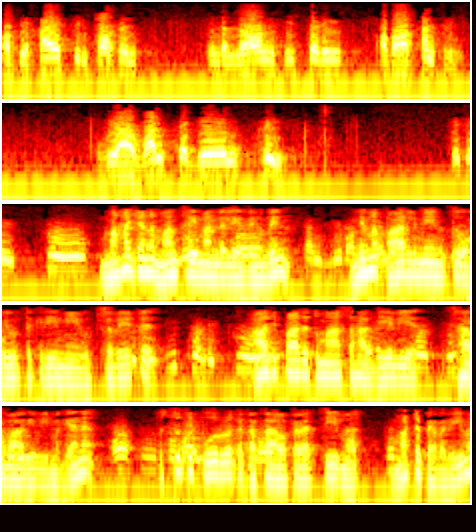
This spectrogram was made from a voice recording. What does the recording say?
of the highest importance in the long history of our country. we are once again free. It is මහජන මන්ත්‍රී මණ්ඩලය වෙනුවෙන් මෙම පාර්ලිමේන්තුව විවෘත කිරීමේ උත්සවයට ආදිපාදතුමා සහ දේවිය සහභාගී වීම ගැන ස්තුතිපූර්වක කතාව පැවැත්වීම මට පැවරීම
